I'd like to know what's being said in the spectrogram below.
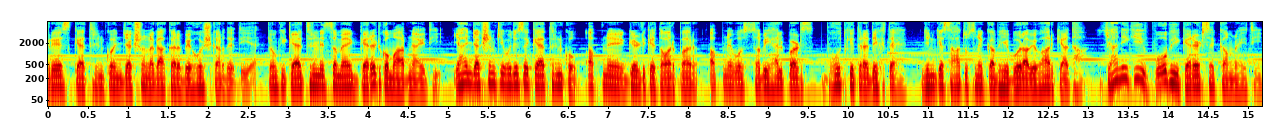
ग्रेस कैथरीन को इंजेक्शन लगाकर बेहोश कर देती है, क्योंकि कैथरीन इस समय गैरेट को मारने आई थी। यहाँ इंजेक्शन की वजह से कैथरीन को अपने गिल्ड के तौर पर अपने वो सभी हेल्पर्स भूत की तरह दिखते हैं, जिनके साथ उसने कभी बुरा व्यवहार किया था। यानी कि वो भी गैरेट से कम नहीं थी।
